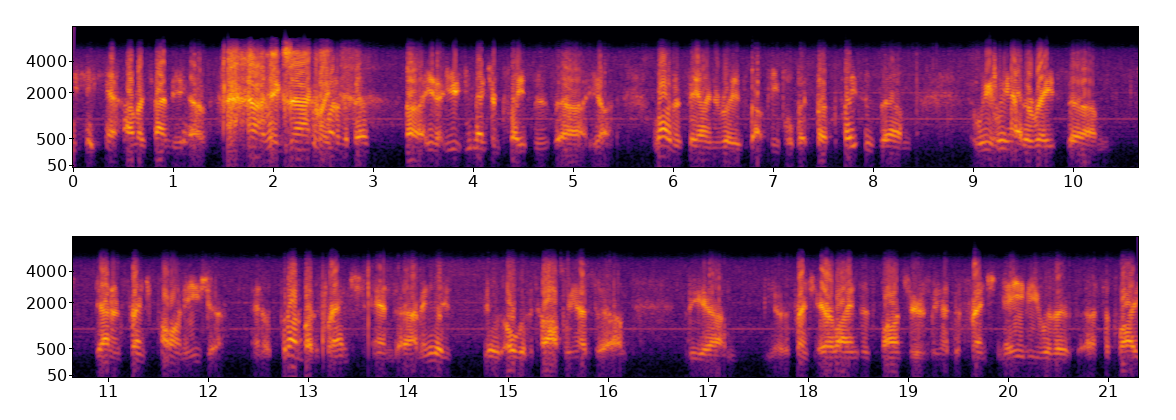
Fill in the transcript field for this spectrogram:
yeah, how much time do you have? exactly. One of the best. Uh, you know, you, you mentioned places. Uh, you know, a lot of the sailing really is about people, but but places. Um, we we had a race um, down in French Polynesia, and it was put on by the French. And uh, I mean, it was, it was over the top. We had um, the um, you know the French airlines as sponsors. We had the French Navy with a, a supply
